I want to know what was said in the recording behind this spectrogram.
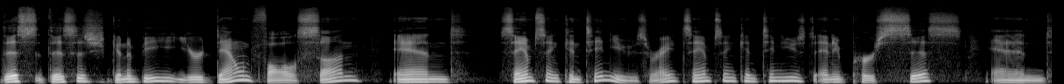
this this is gonna be your downfall, son. And Samson continues, right? Samson continues and he persists. And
